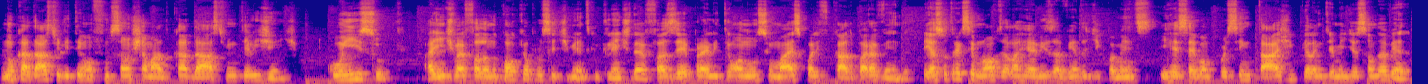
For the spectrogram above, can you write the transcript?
No cadastro, ele tem uma função chamada cadastro inteligente. Com isso, a gente vai falando qual que é o procedimento que o cliente deve fazer para ele ter um anúncio mais qualificado para a venda. E a Sotrex Seminovos ela realiza a venda de equipamentos e recebe uma porcentagem pela intermediação da venda.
